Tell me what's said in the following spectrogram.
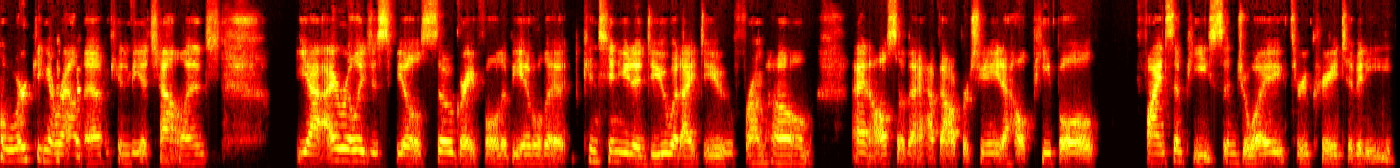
working around them can be a challenge. Yeah, I really just feel so grateful to be able to continue to do what I do from home and also that I have the opportunity to help people find some peace and joy through creativity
